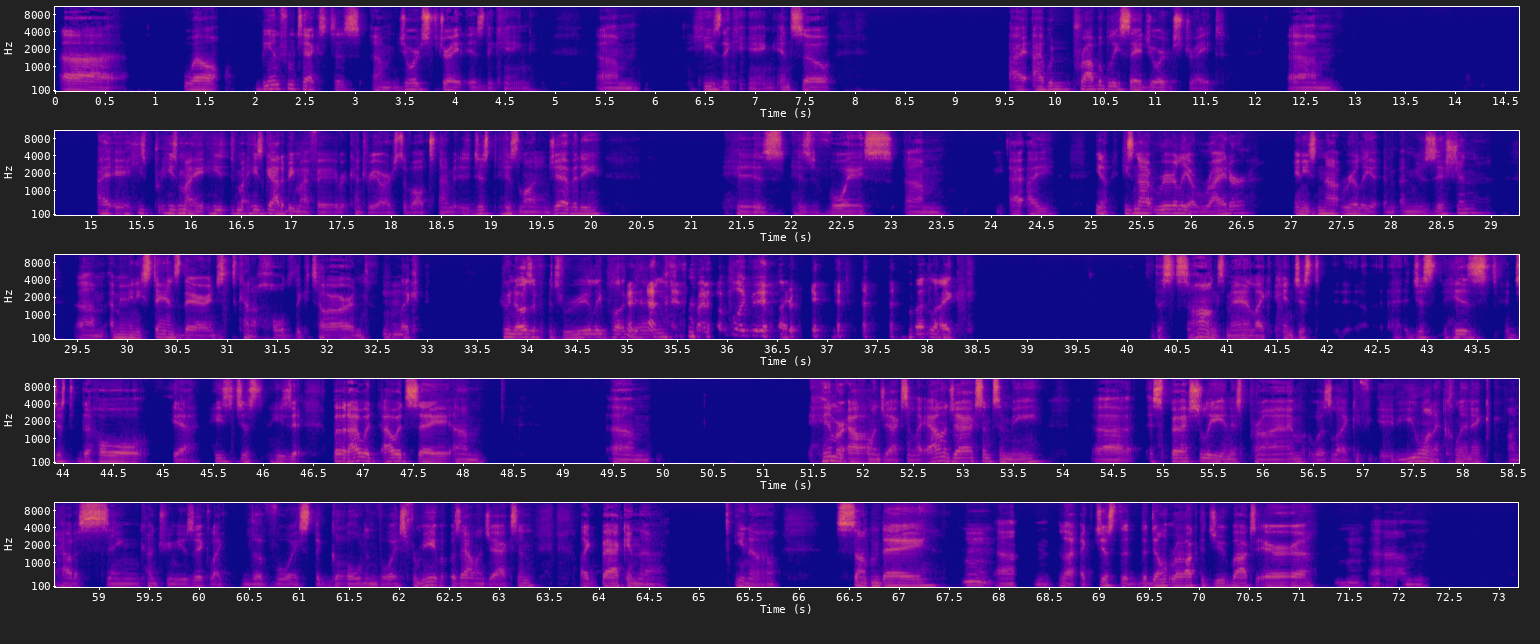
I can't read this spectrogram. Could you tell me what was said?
uh, well, being from Texas, um, George Strait is the king. Um, he's the king, and so I, I would probably say George Strait. Um, I, he's he's my he's my he's got to be my favorite country artist of all time. It, just his longevity, his his voice. Um, I, I you know he's not really a writer and he's not really a, a musician um, i mean he stands there and just kind of holds the guitar and Mhm. like who knows if it's really plugged in It's plugged in. but like the songs man like and just just his just the whole yeah he's just he's it. But i would i would say um um him or alan jackson. Like alan jackson to me uh especially in his prime was like if if you want a clinic on how to sing country music like the voice the golden voice for me it was alan jackson. Like back in the you know someday Mm, um, like just the the don't rock the jukebox era. mhm. Um,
